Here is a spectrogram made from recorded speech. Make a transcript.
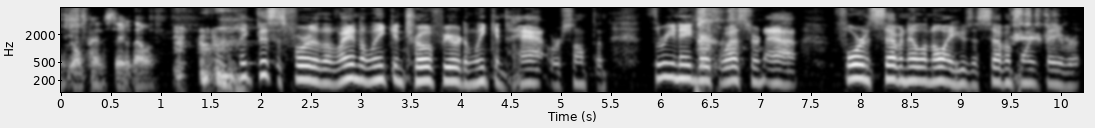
you on Penn State with that one. I think this is for the Land of Lincoln Trophy or the Lincoln Hat or something. Three and eight Northwestern at four and seven Illinois, who's a seven point favorite.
